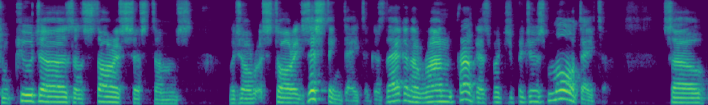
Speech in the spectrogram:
computers and storage systems which are store existing data because they're going to run programs which produce more data. So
